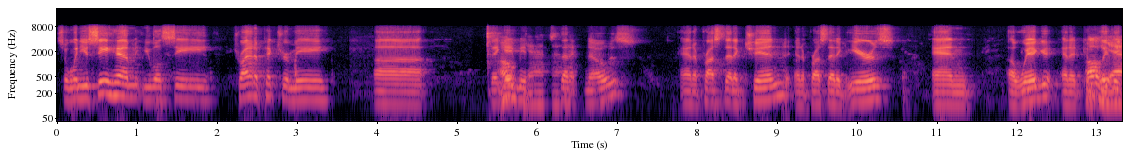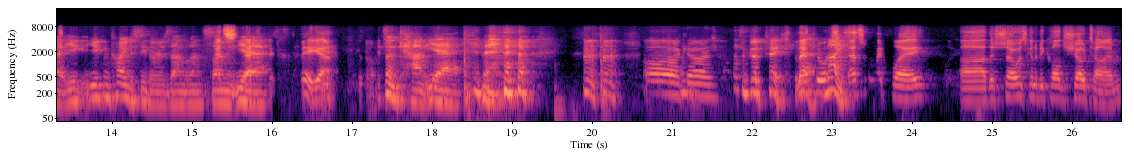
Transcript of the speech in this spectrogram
so when you see him, you will see. Try to picture me. Uh, they Oh, gave me yeah. a prosthetic nose, and a prosthetic chin, and a prosthetic ears, and a wig, and it completely. Oh yeah, you, you can kind of see the resemblance. I mean, yeah, that's me, yeah. it's uncanny. Yeah, oh god, that's a good pick. But that's yeah, who, nice. that's who I play. Uh, the show is going to be called Showtime,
